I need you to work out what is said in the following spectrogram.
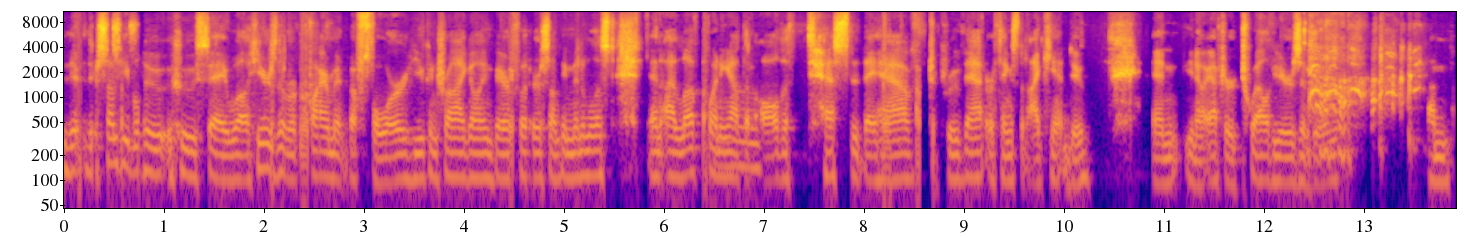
there, there's some people who who say, well, here's the requirement before you can try going barefoot or something minimalist, and I love pointing out mm-hmm. that all the tests that they have to prove that are things that I can't do, and you know, after 12 years of doing it, I'm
